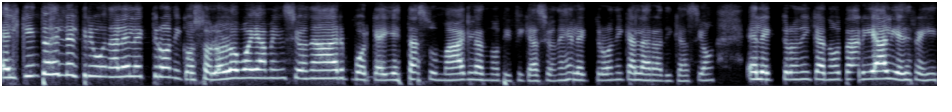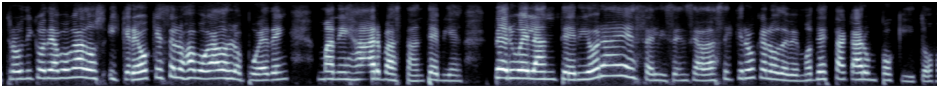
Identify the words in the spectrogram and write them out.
El quinto es el del Tribunal Electrónico. Solo lo voy a mencionar porque ahí está sumar Las notificaciones electrónicas, la radicación electrónica notarial y el registro único de abogados y creo que ese los abogados lo pueden manejar bastante bien. Pero el anterior a ese, licenciada, sí creo que lo debemos destacar un poquito.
